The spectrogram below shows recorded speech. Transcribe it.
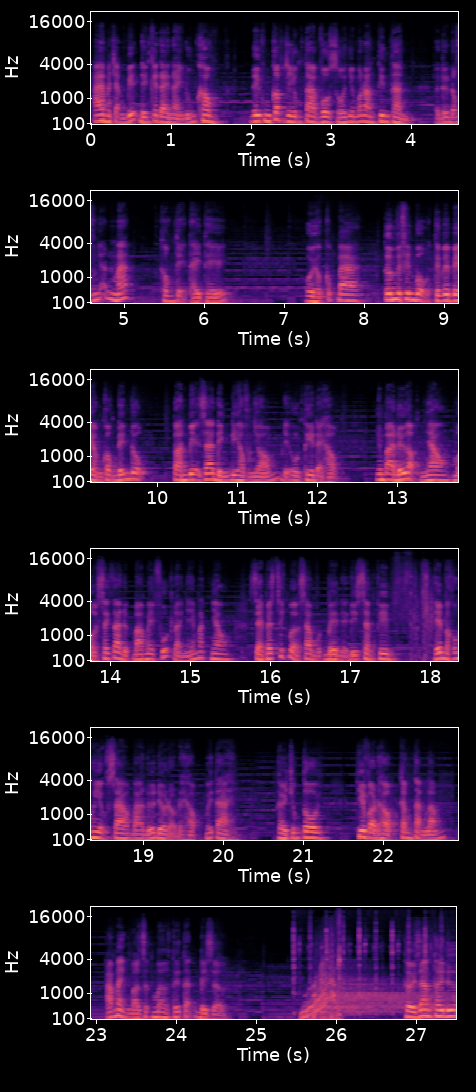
Ai mà chẳng biết đến cái đài này đúng không? Đây cung cấp cho chúng ta vô số những món ăn tinh thần và được đóng nhãn mát, không thể thay thế. Hồi học cấp 3, tôi mới phiên bộ TVB Hồng Kông đến độ toàn bịa gia đình đi học nhóm để ôn thi đại học. Nhưng ba đứa gặp nhau, mở sách ra được 30 phút là nháy mắt nhau, dẹp hết sách vở sang một bên để đi xem phim. Thế mà không hiểu sao ba đứa đều đậu đại học mới tài. Thời chúng tôi, thi vào đại học căng thẳng lắm, ám ảnh vào giấc mơ tới tận bây giờ. Thời gian thời đưa,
